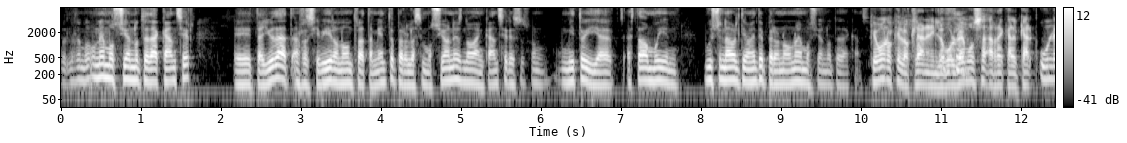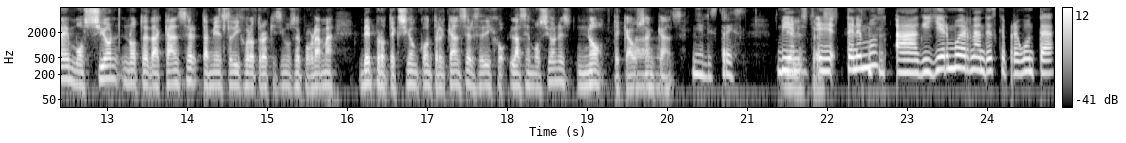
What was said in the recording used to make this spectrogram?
Una emoción no te da cáncer, eh, te ayuda a recibir o no un tratamiento, pero las emociones no dan cáncer, eso es un, mito y ha, estado muy, en, últimamente, pero no, una emoción no te da cáncer. Qué bueno que lo aclaran y lo volvemos a recalcar. Una emoción no te da cáncer. También se dijo el otro día que hicimos el programa de protección contra el cáncer, se dijo, las emociones no te causan cáncer. Ni el estrés. Bien, eh, tenemos a Guillermo Hernández que pregunta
